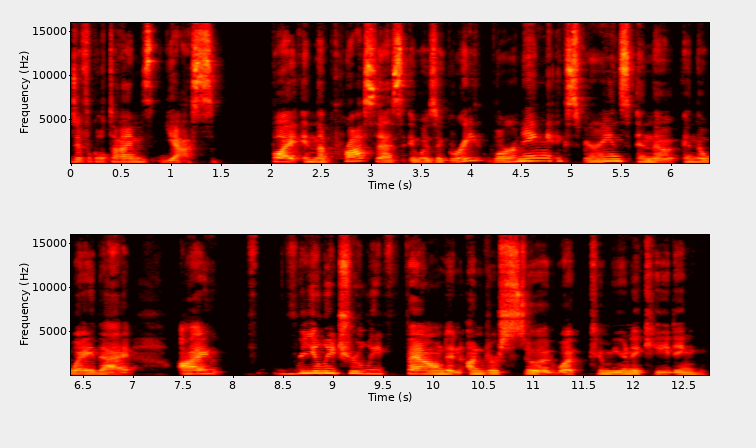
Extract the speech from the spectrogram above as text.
difficult times? Yes. But in the process, it was a great learning experience in the in the way that I really truly found and understood what communicating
